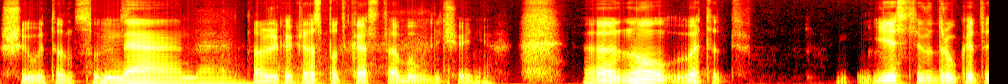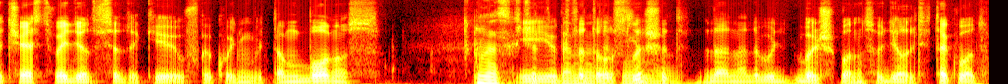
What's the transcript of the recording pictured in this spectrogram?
Шивы танцуют. Да, да. Там же как раз подкасты об увлечениях. Э, ну, этот если вдруг эта часть войдет все-таки в какой-нибудь там бонус, у нас и кто-то услышит, да, надо будет больше бонусов делать. Так вот,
